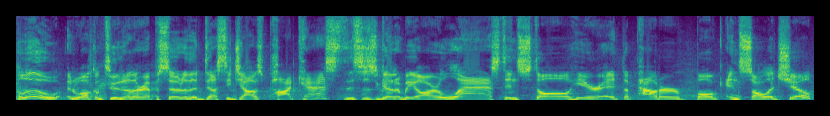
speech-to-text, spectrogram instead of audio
Hello, and welcome to another episode of the Dusty Jobs Podcast. This is going to be our last install here at the Powder, Bulk, and Solid Show.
